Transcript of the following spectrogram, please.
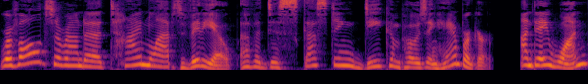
revolves around a time lapse video of a disgusting decomposing hamburger. On day one,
